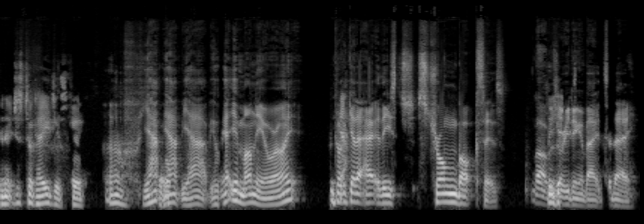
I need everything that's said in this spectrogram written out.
and it just took ages to. Oh, yap, yap, yap. You'll get your money, all right? You've got Yeah. to get it out of these strong boxes. I was Yeah. reading about today.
